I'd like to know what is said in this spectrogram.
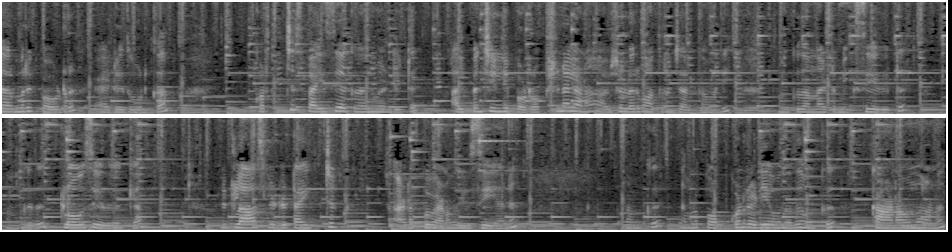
ടെർമറിക് പൗഡർ ആഡ് ചെയ്ത് കൊടുക്കാം. കുറച്ച് സ്പൈസി ആക്കുന്നതിന് വേണ്ടിയിട്ട് അല്പം ചില്ലി പൗഡർ ഓപ്ഷണലാണ് ആവശ്യമുള്ളവർ മാത്രം ചേർത്താൽ മതി. നമുക്ക് നന്നായിട്ട് മിക്സ് ചെയ്തിട്ട് നമുക്കിത് ക്ലോസ് ചെയ്ത് വെക്കാം. ഒരു ഗ്ലാസ്സിലിട്ട് ടൈറ്റ് അടപ്പ് വേണം യൂസ് ചെയ്യാൻ. നമുക്ക് നമ്മൾ പോപ്കോൺ റെഡി ആവുന്നത് നമുക്ക് കാണാവുന്നതാണ്.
